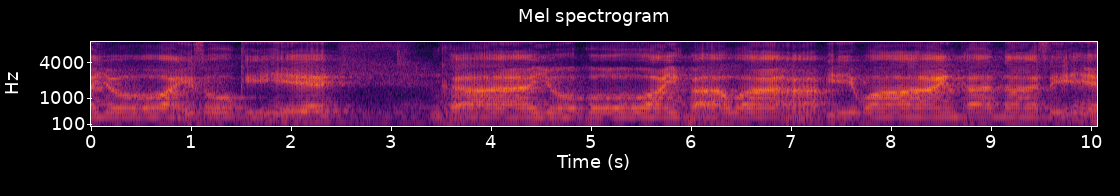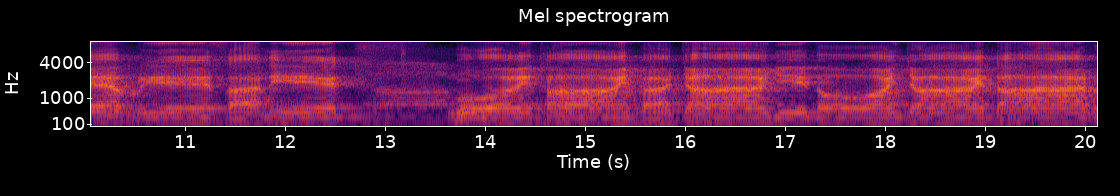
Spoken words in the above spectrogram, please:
ยโยสุขีขายุโกยภาวะอภิวันธนาสียริสานิต โวยทายปัจจายโดยใจตาร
